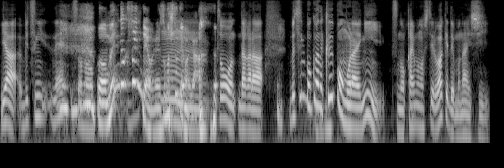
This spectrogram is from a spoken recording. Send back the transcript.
いや、別にね、その、めんどくさいんだよね、その一手間が。う んそう、だから、別に僕はね、クーポンをもらいに、その買い物してるわけでもないし、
